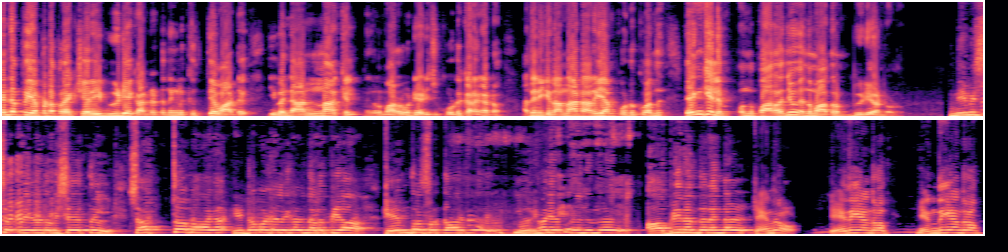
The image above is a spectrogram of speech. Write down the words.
എന്റെ പ്രിയപ്പെട്ട പ്രേക്ഷകർ ഈ വീഡിയോ കണ്ടിട്ട് നിങ്ങൾ കൃത്യമായിട്ട് ഇവന്റെ അണ്ണാക്കിൽ നിങ്ങൾ മറുപടി അടിച്ച് കൊടുക്കണം കേട്ടോ. അതെനിക്ക് നന്നായിട്ട് അറിയാം കൊടുക്കുമെന്ന് എങ്കിലും ഒന്ന് പറഞ്ഞു എന്ന് മാത്രം വീഡിയോ കണ്ടോളൂ നിമിഷപ്രിയയുടെ വിഷയത്തിൽ ശക്തമായ ഇടപെടലുകൾ നടത്തിയ കേന്ദ്ര സർക്കാരിന്റെ നിന്ന് അഭിനന്ദനങ്ങൾ. കേന്ദ്രം? ഏത് കേന്ദ്രം? എന്ത് കേന്ദ്രം?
